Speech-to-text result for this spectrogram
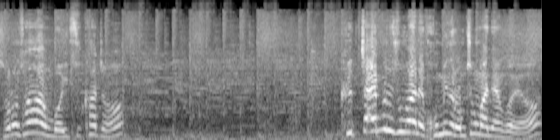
저런 상황 뭐 익숙하죠. 그 짧은 순간에 고민을 엄청 많이 한 거예요.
